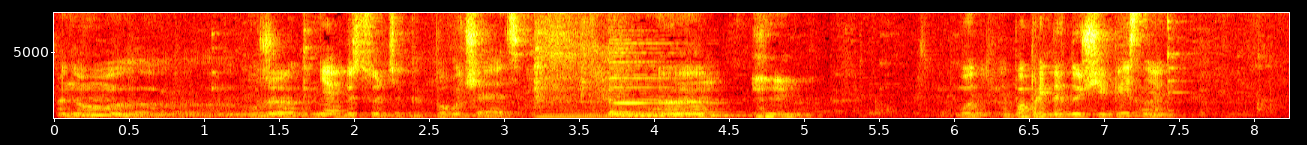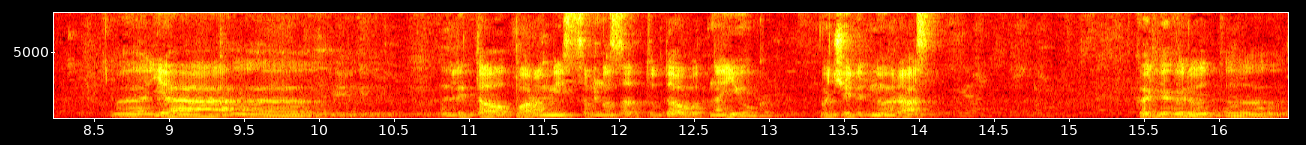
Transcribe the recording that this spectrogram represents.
э, уже не обессудьте, как получается. Э, Вот по предыдущей песне э, я летал пару месяцев назад туда, вот на юг, в очередной раз. Как я говорю,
